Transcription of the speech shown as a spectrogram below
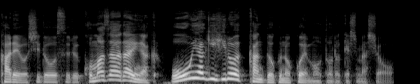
彼を指導する駒澤大学大八木弘明監督の声もお届けしましょ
